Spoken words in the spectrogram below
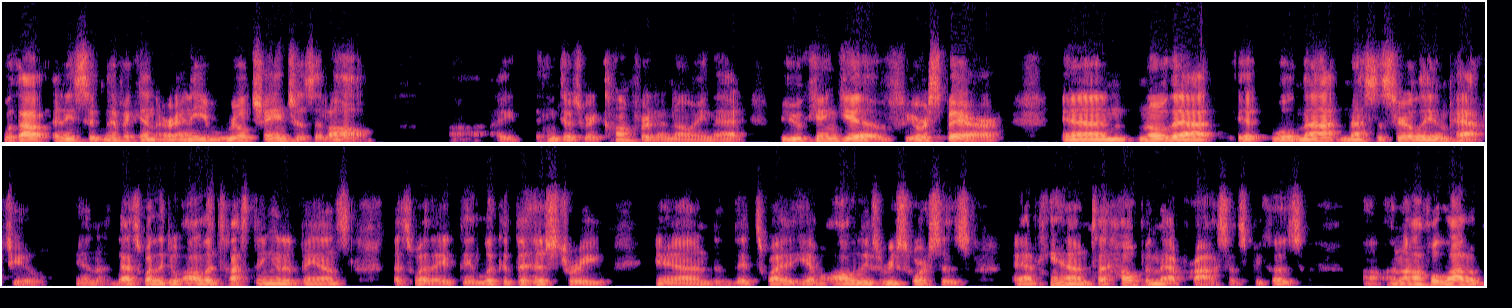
without any significant or any real changes at all. Uh, I, I think there's great comfort in knowing that you can give your spare and know that it will not necessarily impact you. And that's why they do all the testing in advance. That's why they, they look at the history. And that's why you have all these resources at hand to help in that process because uh, an awful lot of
